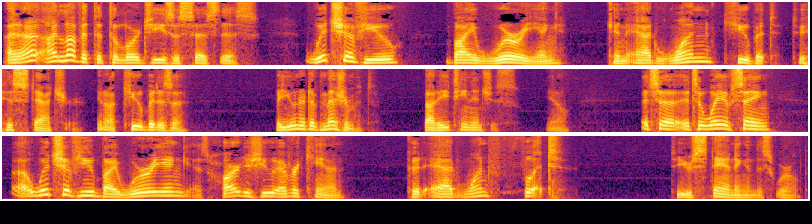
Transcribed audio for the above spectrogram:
And I, I love it that the Lord Jesus says this Which of you, by worrying, can add one cubit to his stature? You know, a cubit is a, a unit of measurement, about 18 inches, you know. It's a, it's a way of saying uh, which of you, by worrying as hard as you ever can, could add one foot to your standing in this world?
